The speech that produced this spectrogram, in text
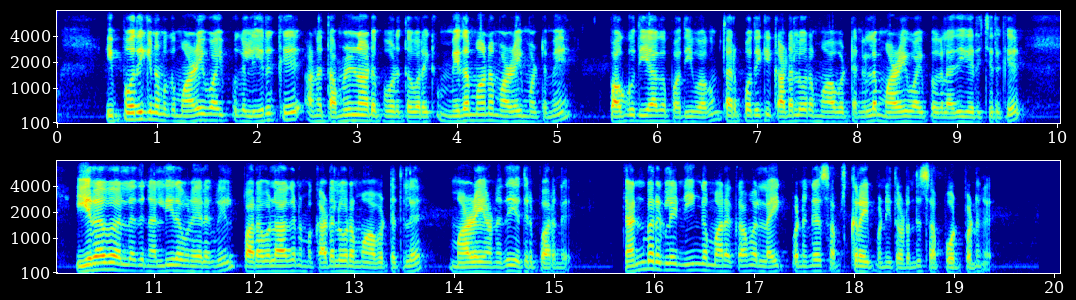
இப்போதைக்கு நமக்கு மழை வாய்ப்புகள் இருக்குது ஆனால் தமிழ்நாடு பொறுத்த வரைக்கும் மிதமான மழை மட்டுமே பகுதியாக பதிவாகும். தற்போதைக்கு கடலோர மாவட்டங்களில் மழை வாய்ப்புகள் அதிகரிச்சிருக்கு. இரவு அல்லது நள்ளிரவு நேரங்களில் பரவலாக நம்ம கடலோர மாவட்டத்தில் மழையானது எதிர்பாருங்க. நண்பர்களை நீங்கள் மறக்காமல் லைக் பண்ணுங்கள் சப்ஸ்கிரைப் பண்ணி தொடர்ந்து சப்போர்ட் பண்ணுங்கள்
